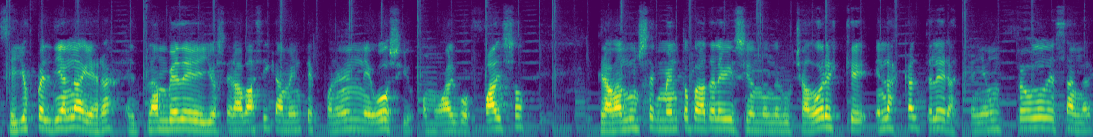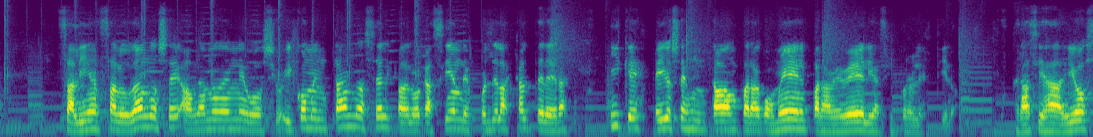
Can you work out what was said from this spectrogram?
Si ellos perdían la guerra, el plan B de ellos era básicamente exponer el negocio como algo falso, grabando un segmento para televisión donde luchadores que en las carteleras tenían un feudo de sangre salían saludándose, hablando del negocio y comentando acerca de lo que hacían después de las carteleras y que ellos se juntaban para comer, para beber y así por el estilo. Gracias a Dios,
